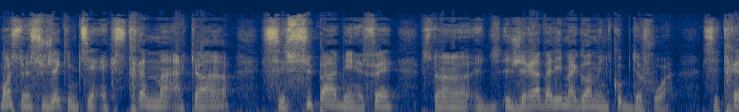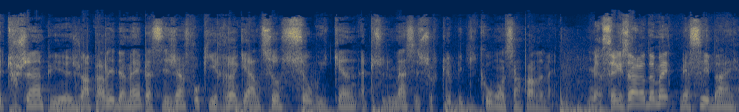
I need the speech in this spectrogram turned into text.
Moi, c'est un sujet qui me tient extrêmement à cœur. C'est super bien fait. C'est un, j'ai ravalé ma gomme une coupe de fois. C'est très touchant, puis euh, je vais en parler demain parce que les gens, faut qu'ils regardent ça ce week-end. Absolument, c'est sur Club Illico. On s'en parle demain. Merci Richard, à demain. Merci, bye.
